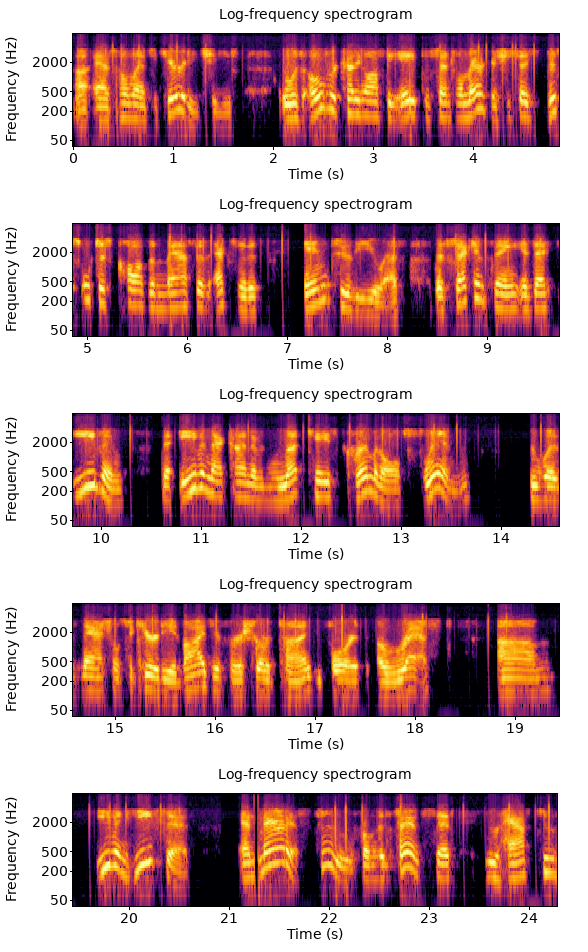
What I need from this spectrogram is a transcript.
uh, as Homeland Security chief it was over cutting off the aid to Central America. She says this will just cause a massive exodus into the U.S. The second thing is that even that even that kind of nutcase criminal Flynn, who was national security advisor for a short time before his arrest, um, even he said, and Mattis too from the defense said, you have to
